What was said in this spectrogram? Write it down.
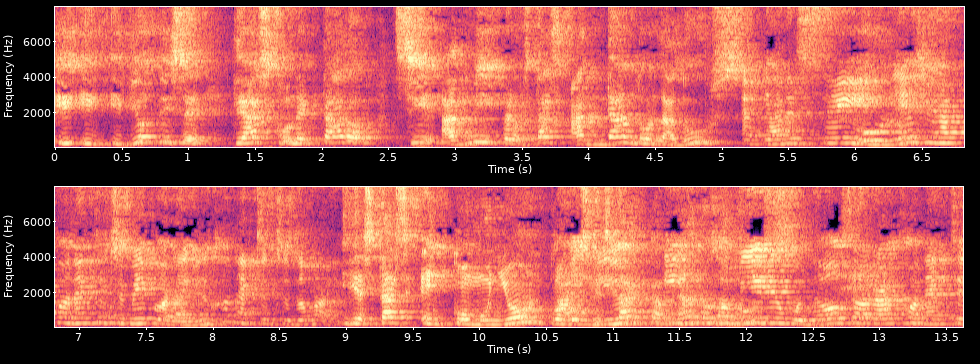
y, y- y Dios dice, te has conectado, sí, a mí, pero estás andando en la luz. Y estás en comunión con los que están caminando in en la luz.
